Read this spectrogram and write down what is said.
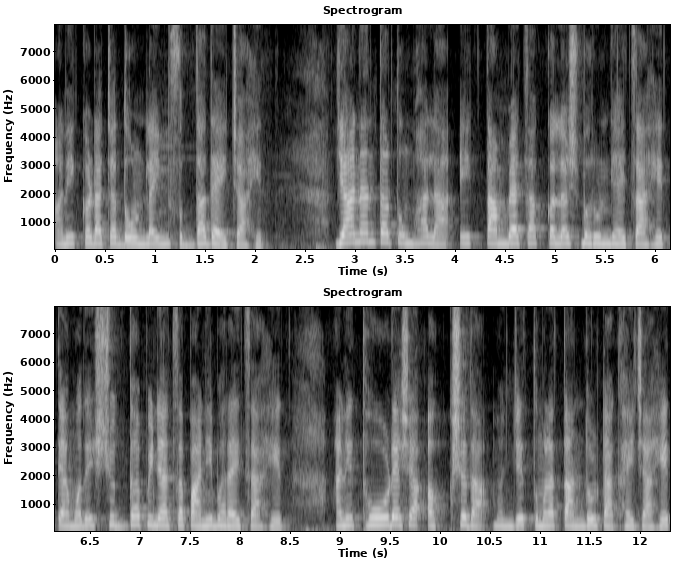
आणि कडाच्या दोन लाईनसुद्धा द्यायच्या आहेत. यानंतर तुम्हाला एक तांब्याचा कलश भरून घ्यायचा आहे. त्यामध्ये शुद्ध पिण्याचं पाणी भरायचं आहे. आणि थोड्याशा अक्षदा म्हणजे तुम्हाला तांदूळ टाकायचे आहेत.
